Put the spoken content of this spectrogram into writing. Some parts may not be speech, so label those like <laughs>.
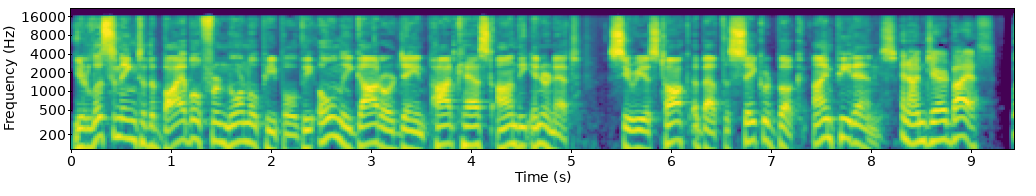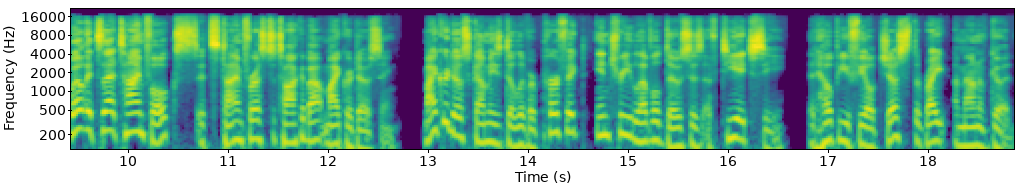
You're listening to the Bible for Normal People, the only God ordained podcast on the internet. Serious talk about the sacred book. I'm Pete Enns. And I'm Jared Byas. Well, it's that time, folks. It's time for us to talk about microdosing. Microdose gummies deliver perfect entry level doses of THC that help you feel just the right amount of good.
